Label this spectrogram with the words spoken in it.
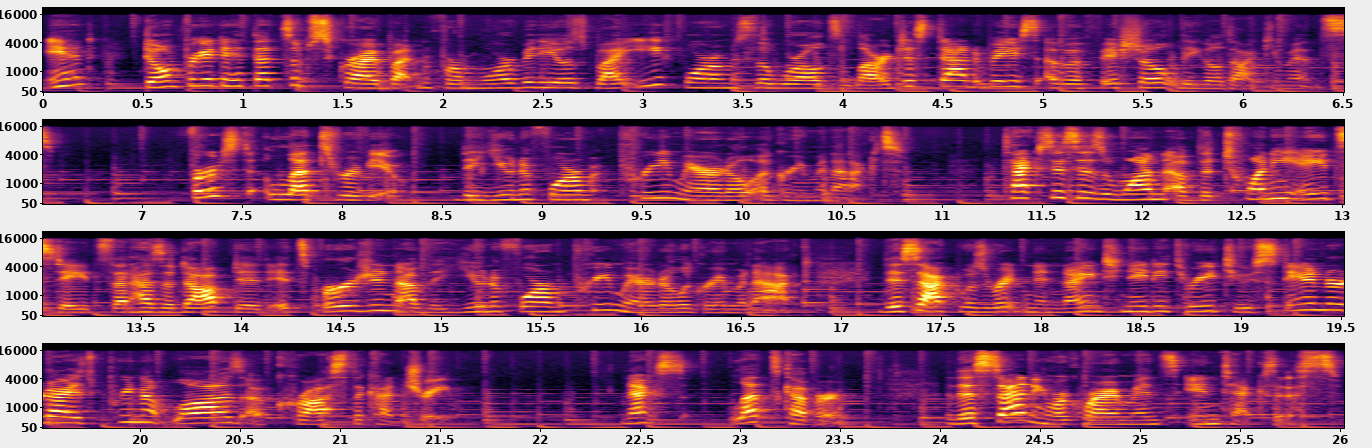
And don't forget to hit that subscribe button for more videos by eForms, the world's largest database of official legal documents. First, let's review the Uniform Premarital Agreement Act. Texas is one of the 28 states that has adopted its version of the Uniform Premarital Agreement Act. This act was written in 1983 to standardize prenup laws across the country. Next, let's cover the signing requirements in Texas.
